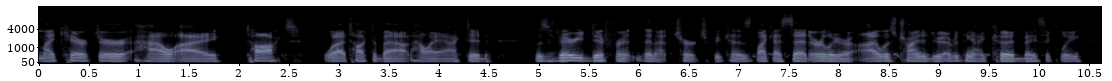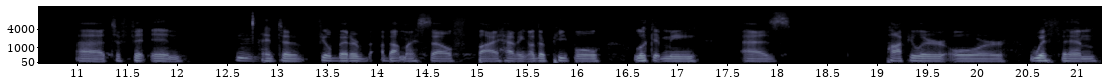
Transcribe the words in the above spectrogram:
my character how i talked what I talked about, how I acted was very different than at church because, like I said earlier, I was trying to do everything I could basically uh, to fit in hmm. and to feel better about myself by having other people look at me as popular or with them.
